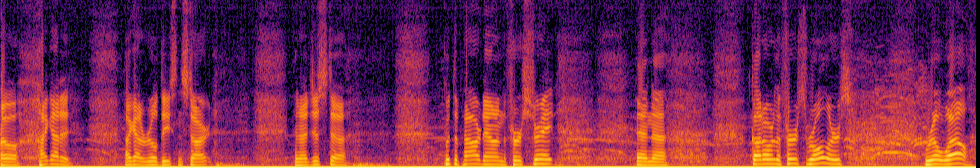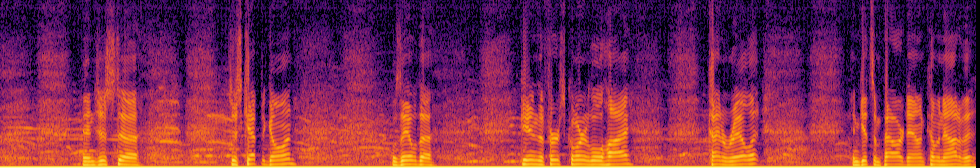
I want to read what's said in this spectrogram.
Oh, I got a, I got a real decent start, and I just uh, put the power down in the first straight, and uh, got over the first rollers real well, and just uh, just kept it going. Was able to get in the first corner a little high, kind of rail it, and get some power down coming out of it,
